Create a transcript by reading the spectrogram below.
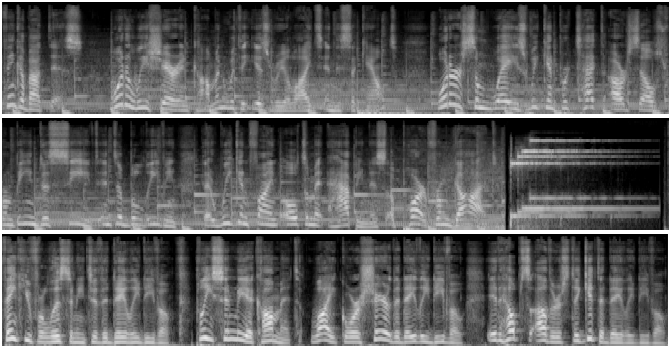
Think about this. What do we share in common with the Israelites in this account? What are some ways we can protect ourselves from being deceived into believing that we can find ultimate happiness apart from God? Thank you for listening to the Daily Devo. Please send me a comment, like, or share the Daily Devo. It helps others to get the Daily Devo.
